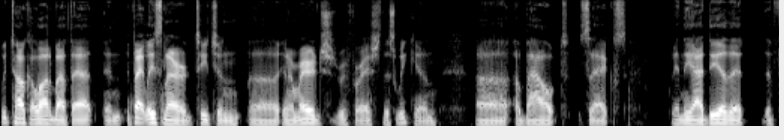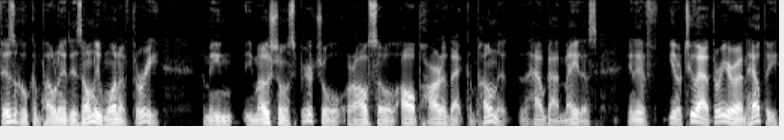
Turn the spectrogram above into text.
We talk a lot about that, and in fact, Lisa and I are teaching uh, in our marriage refresh this weekend uh, about sex and the idea that the physical component is only one of three. I mean, emotional and spiritual are also all part of that component, of how God made us. And if, you know, two out of three are unhealthy,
